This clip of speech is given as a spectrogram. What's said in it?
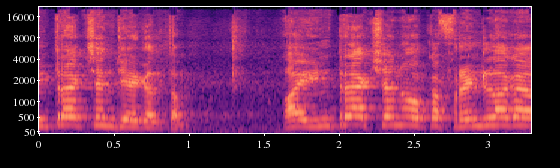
ఇంటరాక్షన్ చేయగలుగుతాం. ఆ ఇంటరాక్షన్ ఒక ఫ్రెండ్ లాగా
